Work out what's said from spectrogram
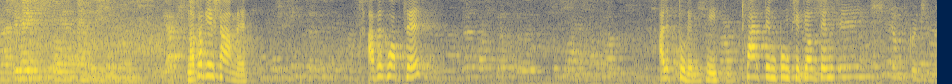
Na naszym miejscu sumie skończyliśmy. No to wieszamy. A wy chłopcy? Ale w którym miejscu? Czwartym, punkcie piątym? Y, Już piąty kończymy.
